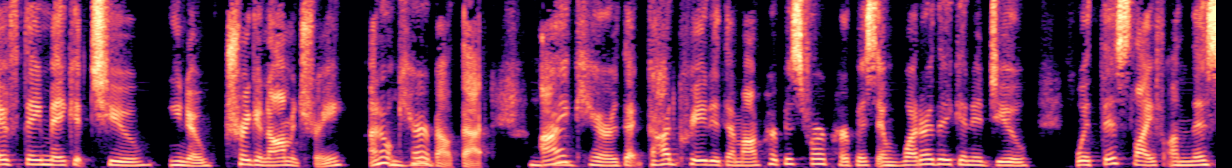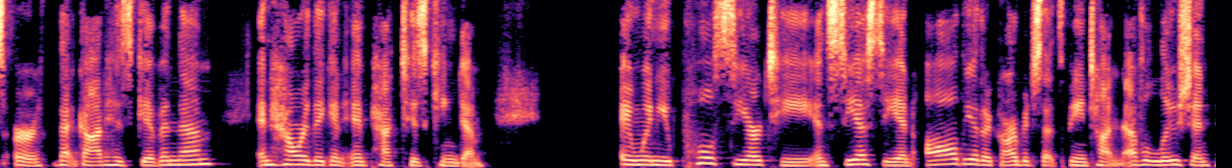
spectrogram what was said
if they make it to, you know, trigonometry. I don't mm-hmm. care about that. Mm-hmm. I care that God created them on purpose for a purpose. And what are they going to do with this life on this earth that God has given them? And how are they going to impact his kingdom? And when you pull CRT and CSE and all the other garbage that's being taught in evolution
